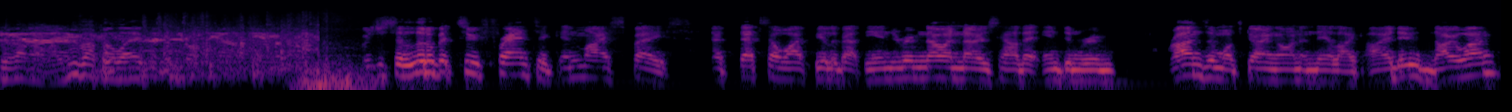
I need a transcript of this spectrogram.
Move out my way. Move out my way. It was just a little bit too frantic in my space. That, that's how I feel about the engine room. No one knows how that engine room runs and what's going on in there like I do. No one.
